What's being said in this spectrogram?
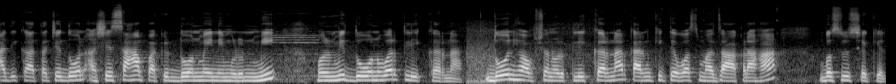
अधिक आताचे दोन असे सहा पाकिट दोन महिने मिळून मी म्हणून मी दोनवर क्लिक करणार. दोन ह्या ऑप्शनवर क्लिक करणार कारण की तेव्हाच माझा आकडा हा बसू शकेल.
